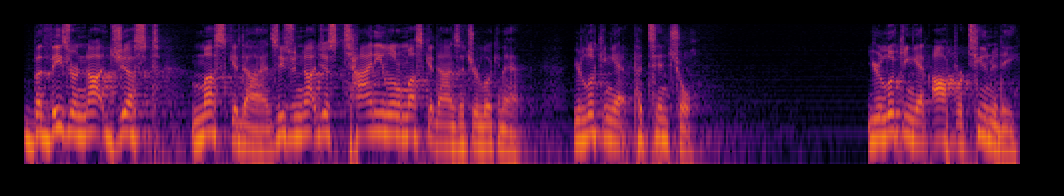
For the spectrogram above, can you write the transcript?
But these are not just muscadines. These are not just tiny little muscadines that you're looking at. You're looking at potential. You're looking at opportunity.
